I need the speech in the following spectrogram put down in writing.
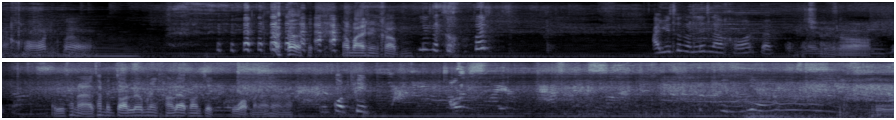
ตะคอนเปล่าทำไมถึงขับเล่นนาคอสอายุเท่านั้นเล่นนาคอสแบบผมเลยใช่หรอกอายุเท่าไหร่ถ้าเป็นตอนเริ่มเล่นครั้งแรกตอนเจ็ดขวบมันนั้นนะนะกูกดผิดเอ้ยอีเหี้ยโอ้โห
